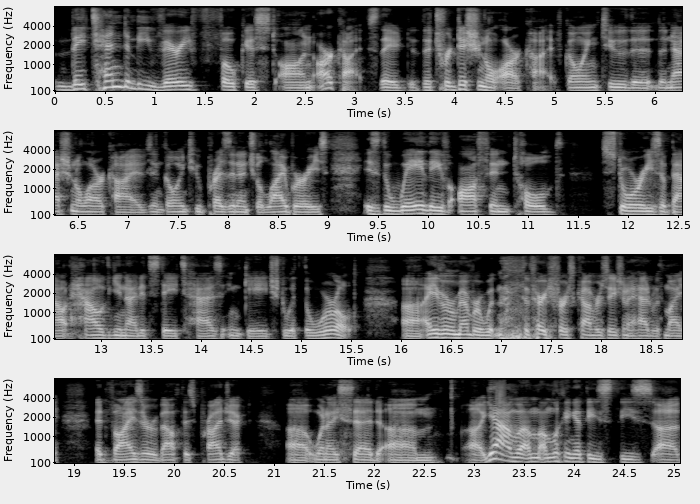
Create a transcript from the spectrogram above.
they tend to be very focused on archives. They the traditional archive, going to the the national archives and going to presidential libraries is the way they've often told stories about how the United States has engaged with the world. Uh, I even remember when the very first conversation I had with my advisor about this project uh, when I said, um, uh, "Yeah, I'm, I'm, looking at these these uh,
